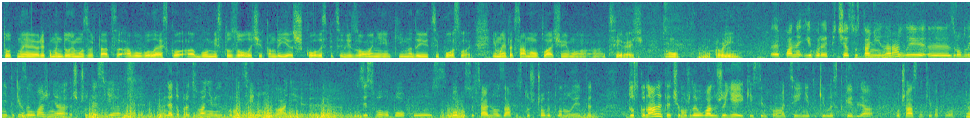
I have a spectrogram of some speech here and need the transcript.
Тут ми рекомендуємо звертатися або в Олесько, або в місто Золочів, там де є школи спеціалізовані, які надають ці послуги. І ми так само оплачуємо е, ці речі ну, управління. Е, Пане Ігоре, під час останньої наради були е, зроблені такі зауваження, що десь є недопрацювання в інформаційному плані. Е, Зі свого боку, з боку соціального захисту, що ви плануєте вдосконалити? Чи можливо у вас вже є якісь інформаційні такі листки для учасників АТО?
